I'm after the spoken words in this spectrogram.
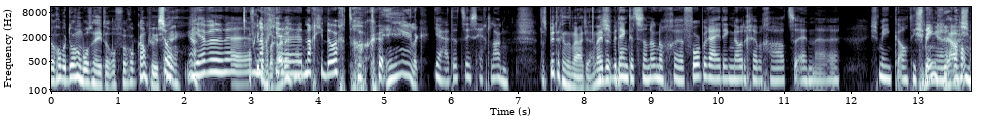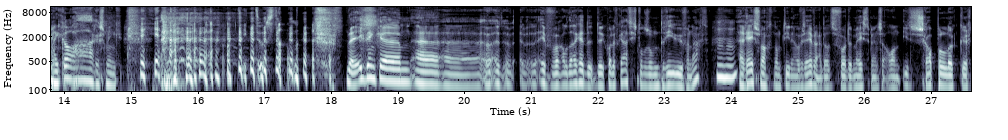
Robert Doornbos heette of eh, Rob Campus. Zo, Nee, ja. die hebben eh, een der nachtje, ja. nachtje doorgetrokken. Heerlijk. Ja, dat is echt lang. Dat is pittig inderdaad, ja. Nee, Als je de- bedenkt dat ze dan ook nog eh, voorbereiding nodig hebben gehad. En Schmink, al die Smink, dingen. ja, oh smink, my god. Ware smink. ja, die toestanden. Nee, ik denk, ehm, eh, eh, eh, even voor alle duidelijkheid, de, de kwalificatie stond dus om drie uur vannacht. Mhm. En race vanochtend om tien over zeven. Nou, dat is voor de meeste mensen al een iets schappelijker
